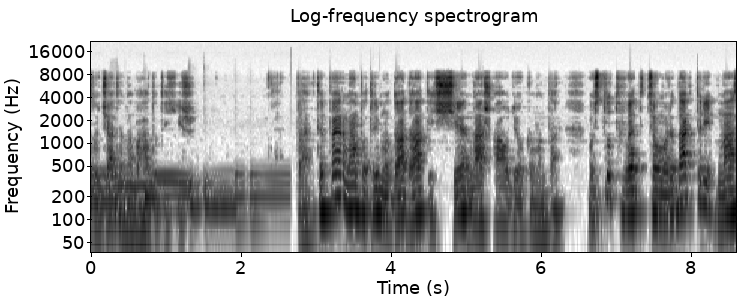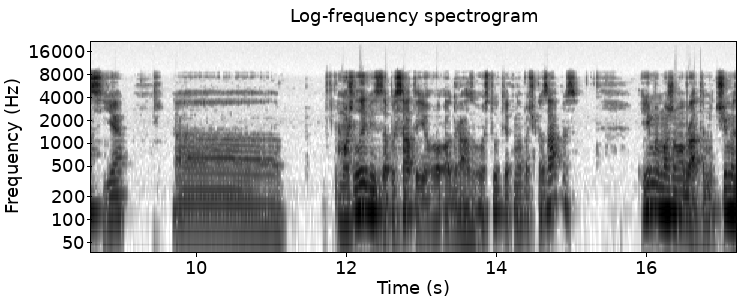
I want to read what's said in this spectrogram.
звучати набагато тихіше. Так, тепер нам потрібно додати ще наш аудіокоментар. Ось тут в цьому редакторі в нас є е, можливість записати його одразу. Ось тут є кнопочка запис. І ми можемо обрати, чи ми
